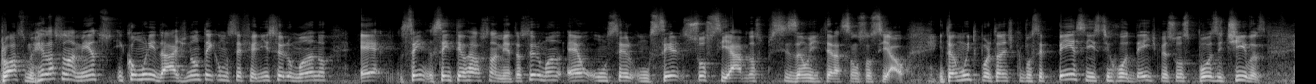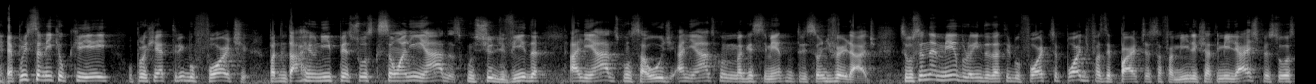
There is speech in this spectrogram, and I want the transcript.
Próximo, relacionamentos e comunidade. Não tem como ser feliz ser humano é sem, sem ter o um relacionamento. O ser humano é um ser, um ser sociável, nós precisamos de interação social. Então é muito importante que você pense nisso e rodeie de pessoas positivas. É por isso também que eu criei o projeto Tribo Forte, para tentar reunir pessoas que são alinhadas com o estilo de vida, alinhados com saúde, alinhados com emagrecimento, nutrição de verdade. Se você não é membro ainda da Tribo Forte, você pode fazer parte dessa família que já tem milhares de pessoas.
